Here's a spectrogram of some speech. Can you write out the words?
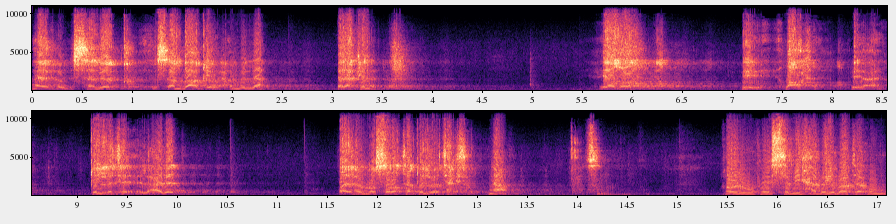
لا يذهب الإسلام. يبقى الإسلام باقي والحمد لله. ولكن يضعف بضعف بقلة العدد. طائفة المنصورة تقل وتكثر. نعم. قوله فيستبيح بيضتهم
